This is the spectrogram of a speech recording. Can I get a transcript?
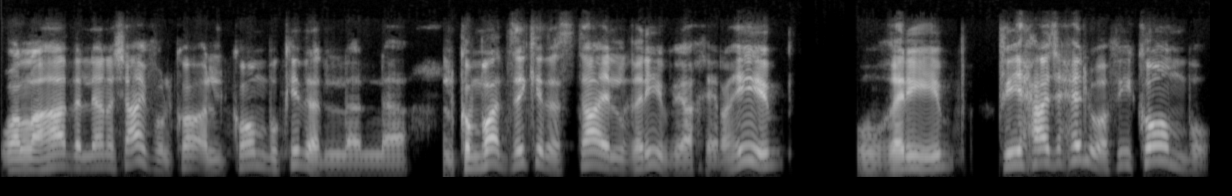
والله هذا اللي أنا شايفه الكو... ال combo كذا ال... ال... ال combat زي كذا style غريب يا أخي رهيب وغريب. في حاجة حلوة في combo.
